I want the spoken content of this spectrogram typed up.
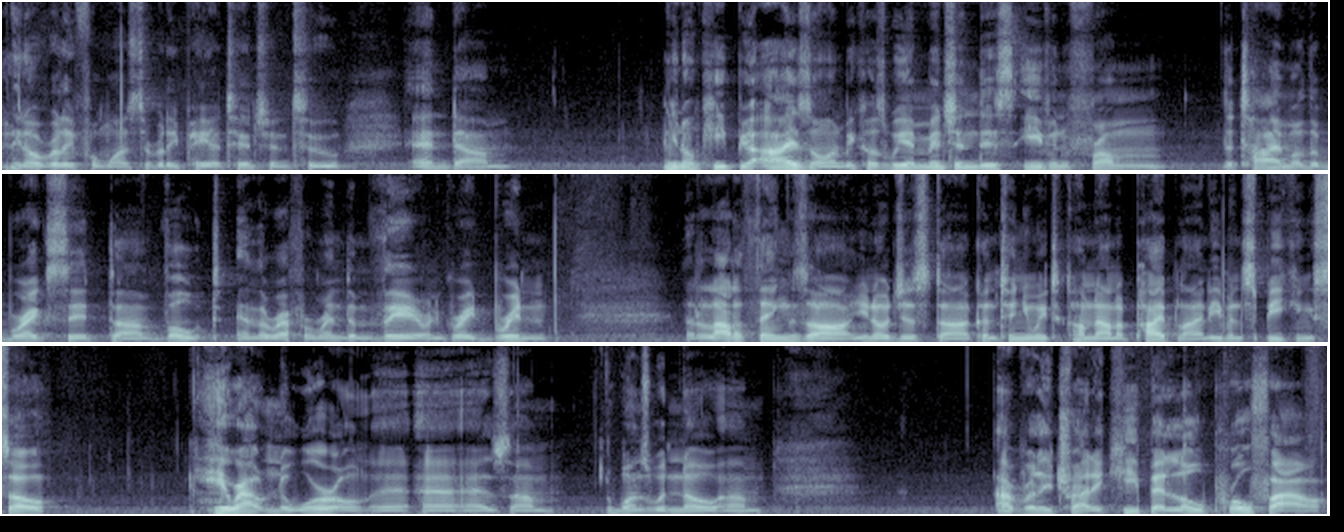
you know, really for once to really pay attention to, and um, you know, keep your eyes on because we had mentioned this even from the time of the Brexit uh, vote and the referendum there in Great Britain. That a lot of things are, you know, just uh, continuing to come down the pipeline. Even speaking so, here out in the world, as um, ones would know, um, I really try to keep a low profile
